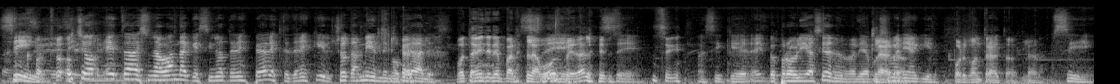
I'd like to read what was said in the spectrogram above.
Sí, de hecho, esta es una banda que si no tenés pedales te tenés que ir. Yo también tengo pedales. ¿Vos también tenés para la Sí, voz pedales? sí. Sí. Así que, eh, por obligación en realidad, porque Claro. yo me tenía que ir. Por contrato, claro. Sí,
